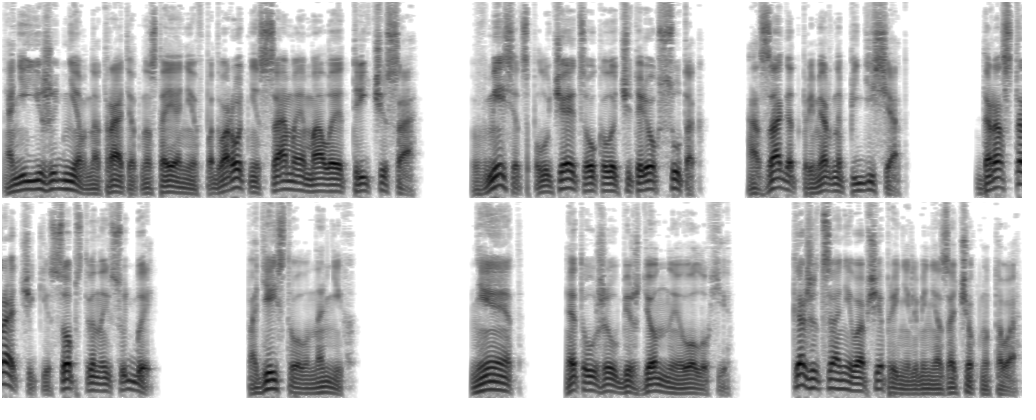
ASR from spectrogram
Они ежедневно тратят на стояние в подворотне самое малое три часа. В месяц получается около четырех суток, а за год примерно пятьдесят. Да растратчики собственной судьбы. Подействовало на них. Нет, это уже убежденные олухи. Кажется, они вообще приняли меня за чокнутого.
